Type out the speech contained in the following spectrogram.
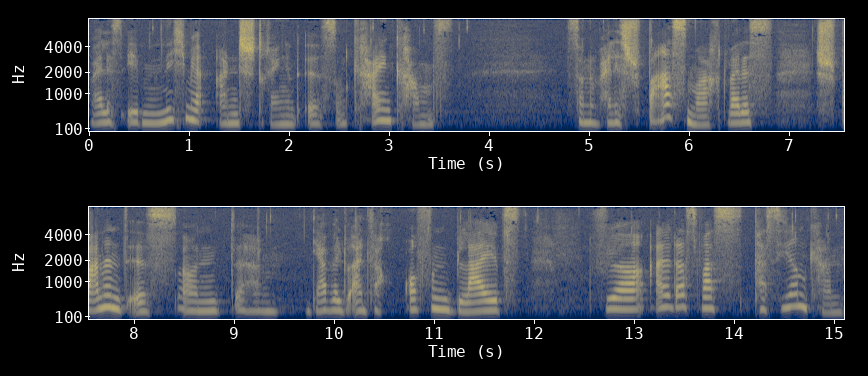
weil es eben nicht mehr anstrengend ist und kein Kampf, sondern weil es Spaß macht, weil es spannend ist und ähm, ja, weil du einfach offen bleibst für all das, was passieren kann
